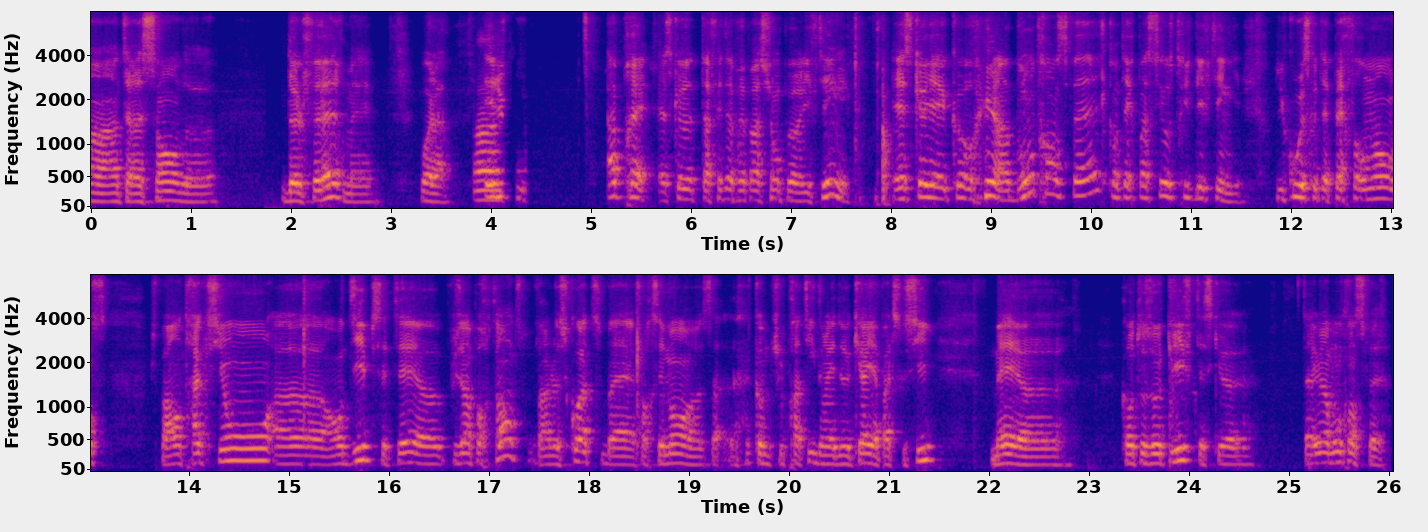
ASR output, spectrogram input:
intéressant de, de le faire, mais voilà. Et du coup, après, est-ce que tu as fait ta préparation pour lifting? Est-ce qu'il y a encore eu un bon transfert quand tu es repassé au street lifting? Du coup, est-ce que tes performances je sais pas, en traction, euh, en dip, c'était euh, plus importante. Enfin, le squat, ben, forcément, euh, ça, comme tu pratiques dans les deux cas, il n'y a pas de souci. Mais quant aux autres lifts, est-ce que tu as eu un bon transfert?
